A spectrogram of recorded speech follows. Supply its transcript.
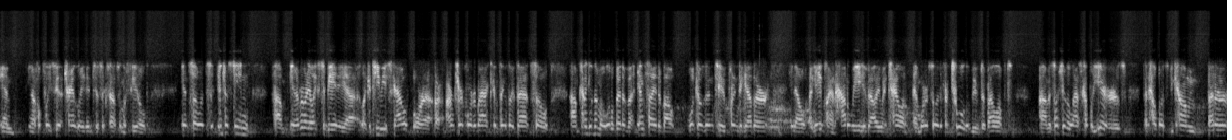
and you know hopefully see that translate into success on the field. And so it's interesting um, you know, everybody likes to be a uh, like a TV scout or a, or armchair quarterback and things like that. So, um, kind of give them a little bit of an insight about what goes into putting together, you know, a game plan. How do we evaluate talent, and what are some of the different tools that we've developed, um, especially in the last couple of years, that help us become better,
